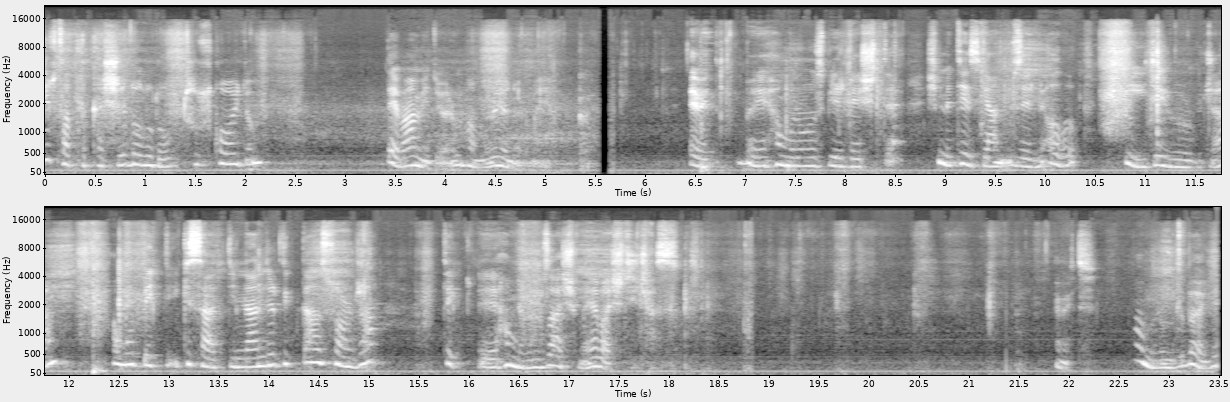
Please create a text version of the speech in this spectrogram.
Bir tatlı kaşığı dolu dolu tuz koydum. Devam ediyorum hamuru yoğurmaya. Evet, böyle hamurumuz birleşti. Şimdi tezgahın üzerine alıp iyice yoğuracağım. Hamur bekli 2 saat dinlendirdikten sonra tek e, hamurumuzu açmaya başlayacağız. Evet, hamurumuzu böyle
